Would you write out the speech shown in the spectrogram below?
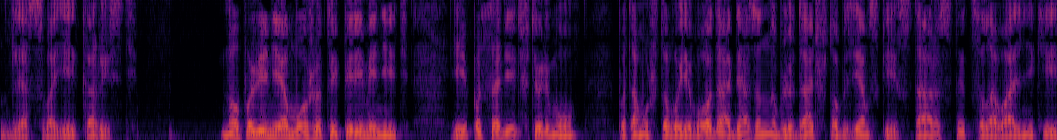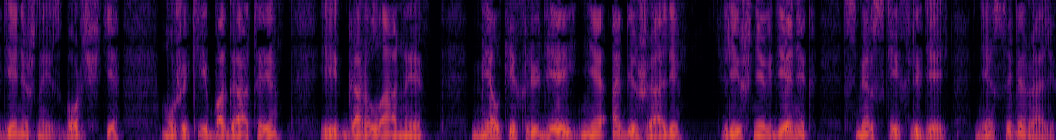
для своей корысти но по вине может и переменить, и посадить в тюрьму, потому что воевода обязан наблюдать, чтобы земские старосты, целовальники и денежные сборщики, мужики богатые и горланы мелких людей не обижали, лишних денег с мирских людей не собирали.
